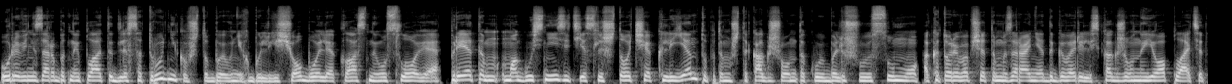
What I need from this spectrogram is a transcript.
уровень заработной платы для сотрудников, чтобы у них были еще более классные условия. При этом могу снизить, если что, чек клиенту, потому что как же он такую большую сумму, о которой вообще-то мы заранее договорились, как же он ее оплатит.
